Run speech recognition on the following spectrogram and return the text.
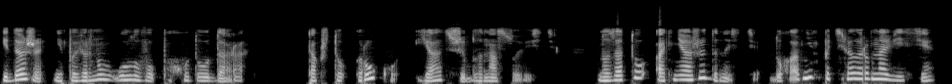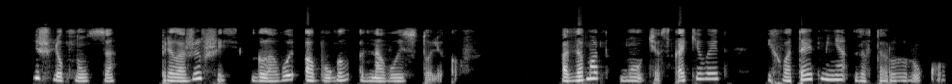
И даже не повернул голову по ходу удара. Так что руку я отшибла на совесть. Но зато от неожиданности духовник потерял равновесие и шлепнулся, приложившись головой об угол одного из столиков. Азамат молча вскакивает и хватает меня за вторую руку.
